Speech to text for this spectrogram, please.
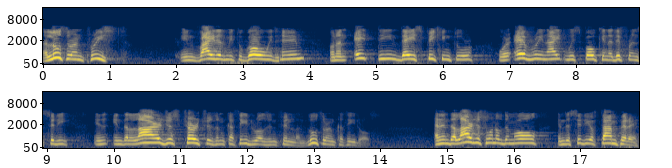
A Lutheran priest invited me to go with him on an 18 day speaking tour where every night we spoke in a different city in, in the largest churches and cathedrals in Finland, Lutheran cathedrals. And in the largest one of them all, in the city of Tampere,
